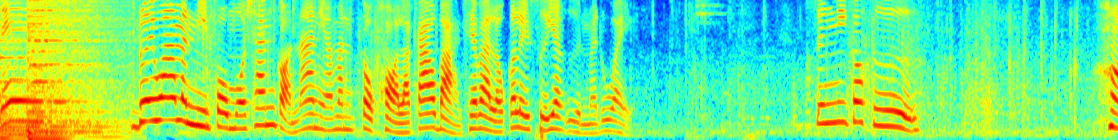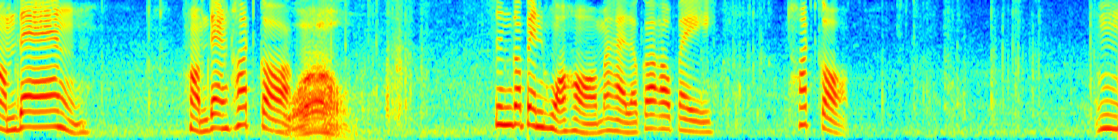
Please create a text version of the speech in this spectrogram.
เด้ด้วยว่ามันมีโปรโมชั่นก่อนหน้านี้มันตกห่อละ 9 บาท ใช่ป่ะ เราก็เลยซื้ออย่างอื่นมาด้วย ซึ่งนี่ก็คือ หอมแดง หอมแดงทอดกรอบ Wow. ซึ่งก็เป็นหัวหอมอะค่ะ แล้วก็เอาไปทอดกรอบ อืม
